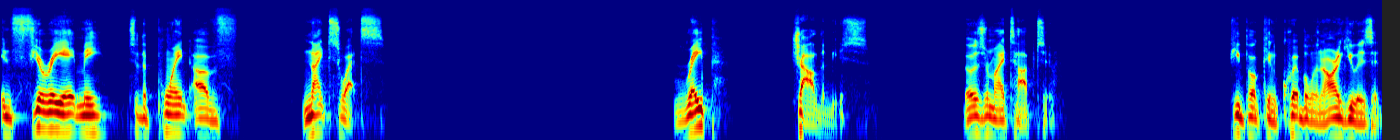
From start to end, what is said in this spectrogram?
infuriate me to the point of night sweats. Rape, child abuse. Those are my top two people can quibble and argue is it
